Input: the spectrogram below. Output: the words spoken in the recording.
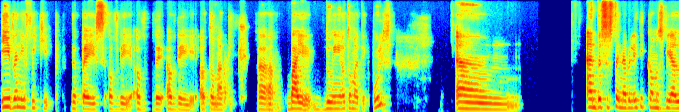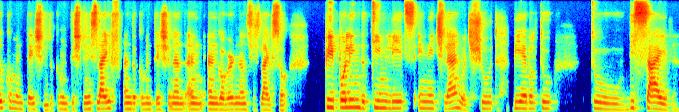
even if we keep the pace of the of the of the automatic uh, by doing automatic pulls. Um, and the sustainability comes via documentation. Documentation is life and documentation and, and, and governance is life. So people in the team leads in each language should be able to to decide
